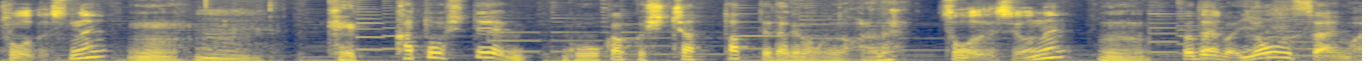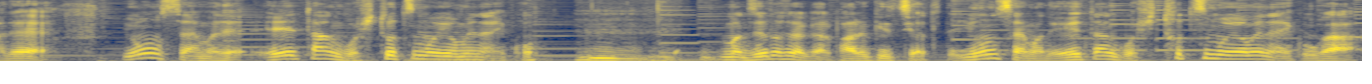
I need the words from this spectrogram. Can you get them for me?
そうですね。うん、うん。結果として合格しちゃったってだけのことだからね、そうですよね。うん、例えば4歳まで4歳まで英単語一つも読めない子、うん。まあ、0歳からパルキッズやってて4歳まで英単語一つも読めない子が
